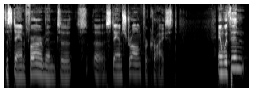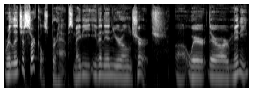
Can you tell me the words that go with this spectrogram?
to stand firm and to uh, stand strong for Christ? And within religious circles, perhaps, maybe even in your own church, uh, where there are many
